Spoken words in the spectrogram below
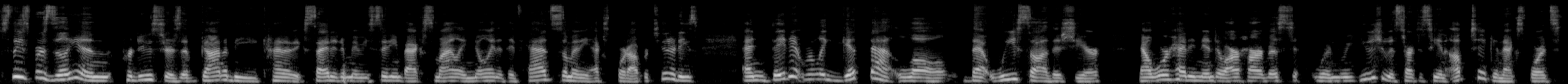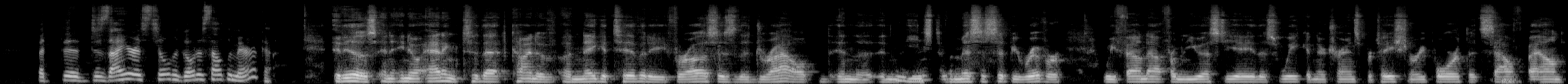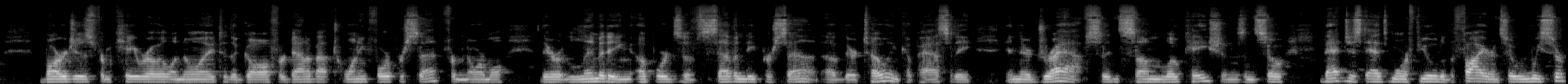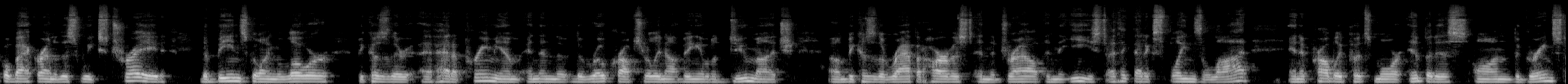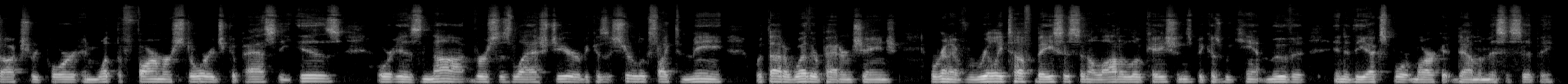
So these Brazilian producers have got to be kind of excited and maybe sitting back smiling, knowing that they've had so many export opportunities and they didn't really get that lull that we saw this year. Now we're heading into our harvest when we usually would start to see an uptick in exports, but the desire is still to go to South America. It is, and you know, adding to that kind of a negativity for us is the drought in the in mm-hmm. east of the Mississippi River. We found out from the USDA this week in their transportation report that southbound barges from Cairo, Illinois to the Gulf are down about 24% from normal. They're limiting upwards of 70% of their towing capacity in their drafts in some locations. And so that just adds more fuel to the fire. And so when we circle back around to this week's trade, the beans going lower because they have had a premium, and then the, the row crops really not being able to do much um, because of the rapid harvest and the drought in the east. I think that explains a lot and it probably puts more impetus on the grain stocks report and what the farmer storage capacity is or is not versus last year because it sure looks like to me without a weather pattern change we're going to have really tough basis in a lot of locations because we can't move it into the export market down the mississippi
